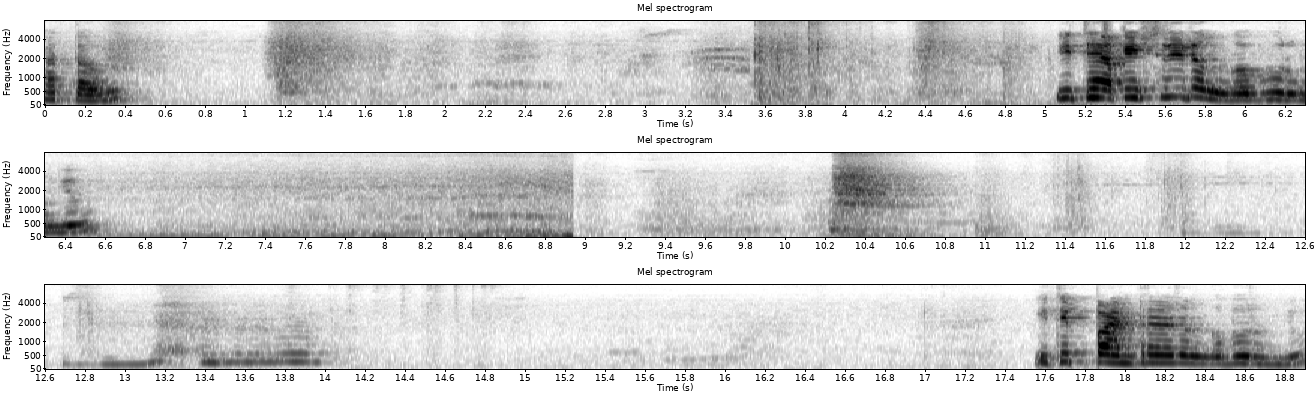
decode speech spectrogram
हातावर. इथे केशरी रंग भरून घेऊ. इथे पांढरा रंग भरून घेऊ.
